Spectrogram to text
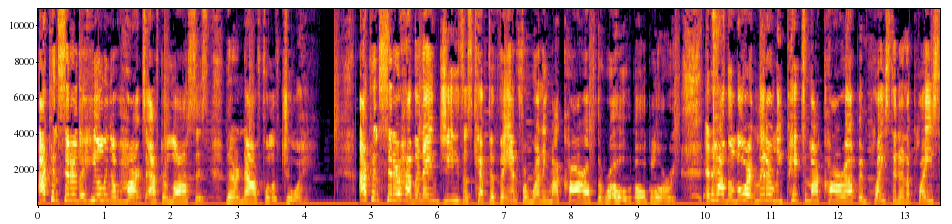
I consider the healing of hearts after losses that are now full of joy. I consider how the name Jesus kept a van from running my car off the road. Oh, glory. And how the Lord literally picked my car up and placed it in a place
